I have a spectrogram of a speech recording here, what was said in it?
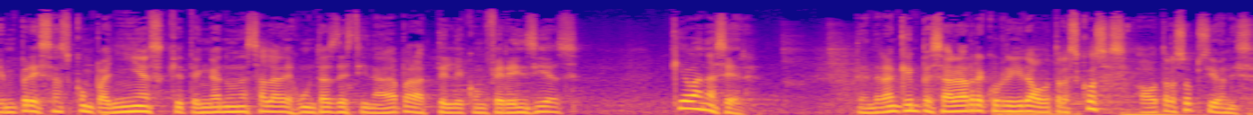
empresas, compañías que tengan una sala de juntas destinada para teleconferencias, ¿qué van a hacer? Tendrán que empezar a recurrir a otras cosas, a otras opciones.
